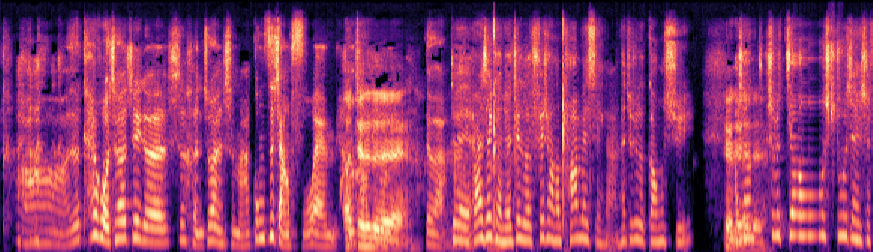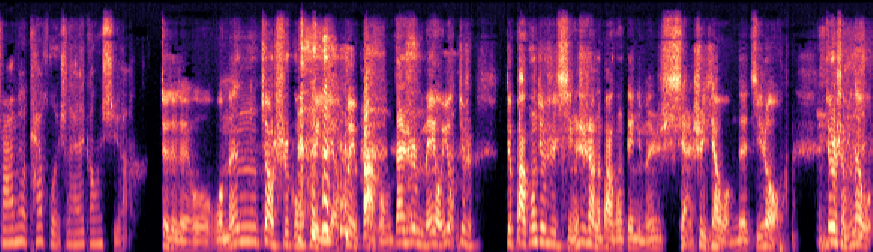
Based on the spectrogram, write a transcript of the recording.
啊，那开火车这个是很赚是吗？工资涨幅哎，啊，对对对对对，对吧？对，而且感觉这个非常的 promising 啊，它就是个刚需。对对对对，是不是教书这件事反而没有开火车来的刚需啊？对对对，我我们教师工会也会罢工，但是没有用，就是就罢工就是形式上的罢工，给你们显示一下我们的肌肉，就是什么呢？我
